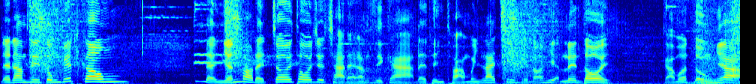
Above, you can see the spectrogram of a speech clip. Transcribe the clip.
Để làm gì Tùng biết không? Để nhấn vào để chơi thôi chứ chả để làm gì cả. Để thỉnh thoảng mình livestream thì nó hiện lên thôi. Cảm ơn Tùng nhá.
